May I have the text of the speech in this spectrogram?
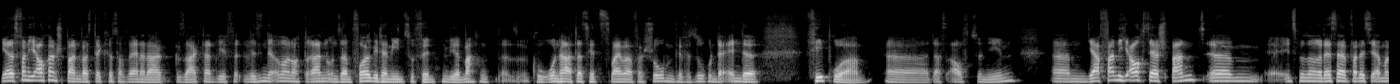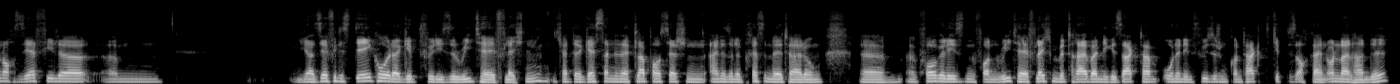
ja, das fand ich auch ganz spannend, was der Christoph Werner da gesagt hat. Wir, wir sind ja immer noch dran, unseren Folgetermin zu finden. Wir machen, also Corona hat das jetzt zweimal verschoben. Wir versuchen da Ende Februar äh, das aufzunehmen. Ähm, ja, fand ich auch sehr spannend. Ähm, insbesondere deshalb, weil es ja immer noch sehr viele ähm, ja sehr viele Stakeholder gibt für diese Retail-Flächen. Ich hatte gestern in der Clubhouse-Session eine so eine Pressemitteilung ähm, äh, vorgelesen von Retail-Flächenbetreibern, die gesagt haben, ohne den physischen Kontakt gibt es auch keinen Onlinehandel.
